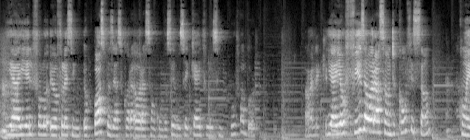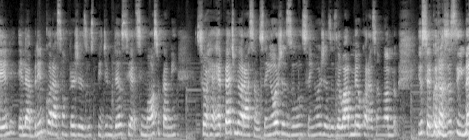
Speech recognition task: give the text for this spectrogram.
Uhum. E aí ele falou, eu falei assim, eu posso fazer essa oração com você? Você quer? Ele falou assim, por favor. Olha que. E aí eu fiz a oração de confissão com ele, ele abrindo o coração para Jesus, pedindo Deus se, se mostra para mim. Senhor repete minha oração, Senhor Jesus, Senhor Jesus, eu abro meu coração, eu abro meu... e o segurança assim, né?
